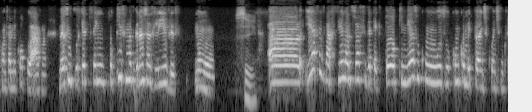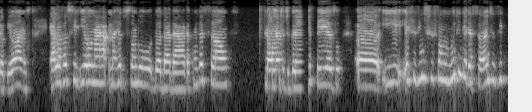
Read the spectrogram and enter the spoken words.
contra a micoplasma, mesmo porque tem pouquíssimas granjas livres no mundo. Sim. Uh, e essas vacinas já se detectou que mesmo com o uso concomitante com antimicrobianos, elas auxiliam na, na redução do, do, da, da, da, conversão, no aumento de ganho de peso. Uh, e esses índices são muito interessantes e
